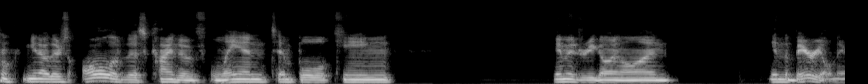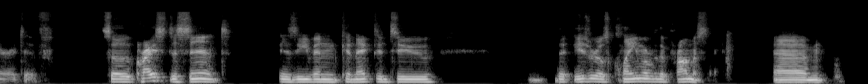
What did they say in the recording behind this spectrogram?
you know, there's all of this kind of land, temple, king imagery going on in the burial narrative. So Christ's descent is even connected to the Israel's claim over the promised land. Um,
